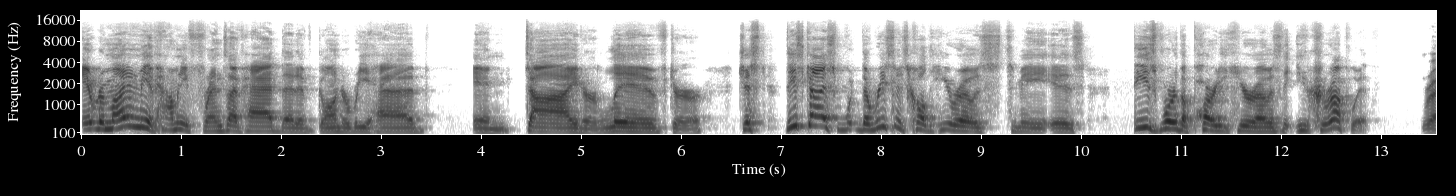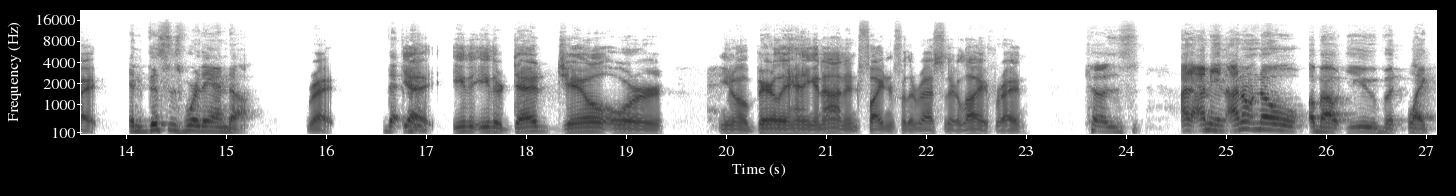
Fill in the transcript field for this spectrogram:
it reminded me of how many friends I've had that have gone to rehab and died or lived or just these guys. The reason it's called heroes to me is these were the party heroes that you grew up with, Right. and this is where they end up. Right. That, Yeah. Either either dead, jail, or you know, barely hanging on and fighting for the rest of their life. Right. because I, I mean I don't know about you, but like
